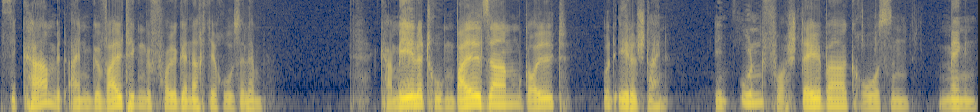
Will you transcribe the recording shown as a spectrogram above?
Sie kam mit einem gewaltigen Gefolge nach Jerusalem. Kamele trugen Balsam, Gold und Edelstein in unvorstellbar großen Mengen.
